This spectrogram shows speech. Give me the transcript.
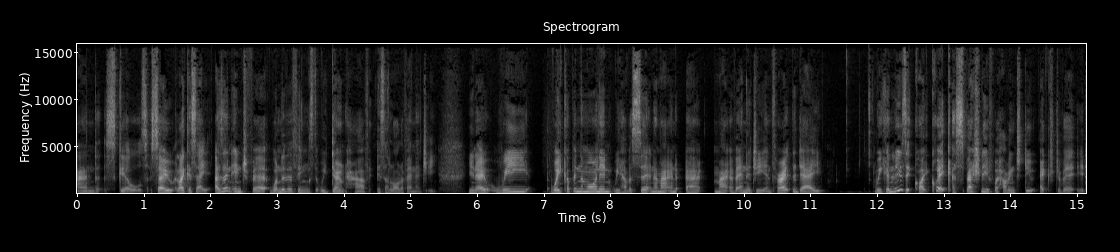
and skills. So, like I say, as an introvert, one of the things that we don't have is a lot of energy. You know, we wake up in the morning, we have a certain amount of, uh, amount of energy, and throughout the day, we can lose it quite quick, especially if we're having to do extroverted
